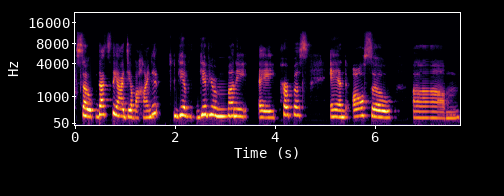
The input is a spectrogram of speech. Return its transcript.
So that's the idea behind it. Give give your money a purpose and also um,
